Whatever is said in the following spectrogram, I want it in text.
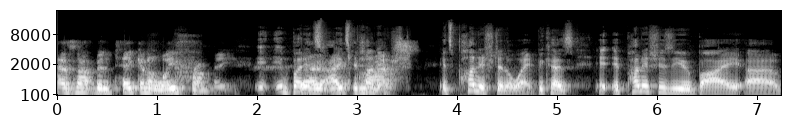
has not been taken away from me. it- but it's, I- I it's cannot- punished. It's punished in a way because it, it punishes you by uh,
